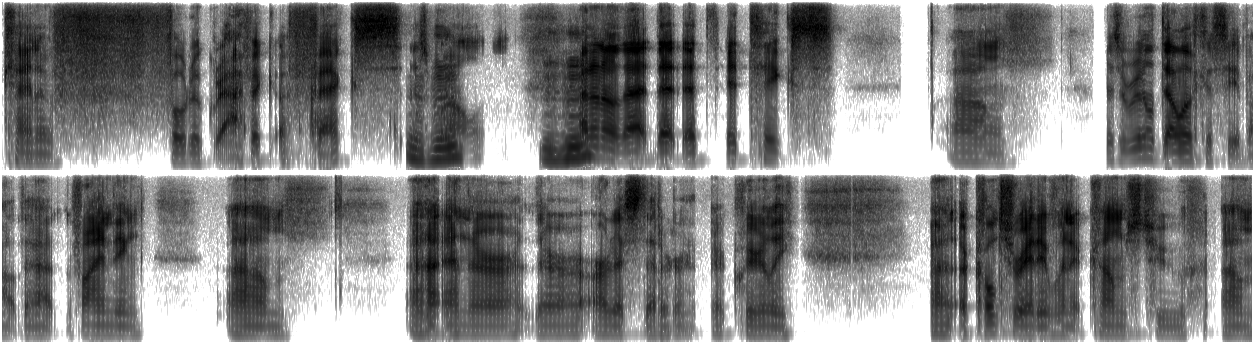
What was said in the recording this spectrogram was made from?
kind of photographic effects as mm-hmm. well. Mm-hmm. I don't know that that it, it takes. Um, there's a real delicacy about that finding, um, uh, and there are there are artists that are, are clearly uh, acculturated when it comes to um,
